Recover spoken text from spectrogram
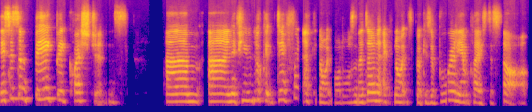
this is some big, big questions. Um, and if you look at different economic models, and the Doughnut Economics book is a brilliant place to start,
